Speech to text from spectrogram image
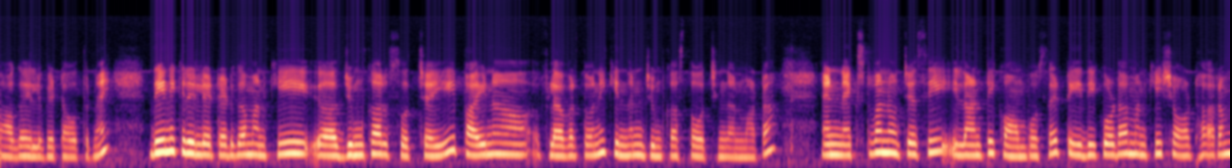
బాగా ఎలివేట్ అవుతున్నాయి. దీనికి రిలేటెడ్గా మనకి జుమ్కాస్ వచ్చాయి. పైన ఫ్లవర్తోని కిందన జుమ్కాస్తో వచ్చిందనమాట. అండ్ నెక్స్ట్ వన్ వచ్చేసి ఇలాంటి కాంబో సెట్. ఇది కూడా మనకి షార్ట్ హారం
